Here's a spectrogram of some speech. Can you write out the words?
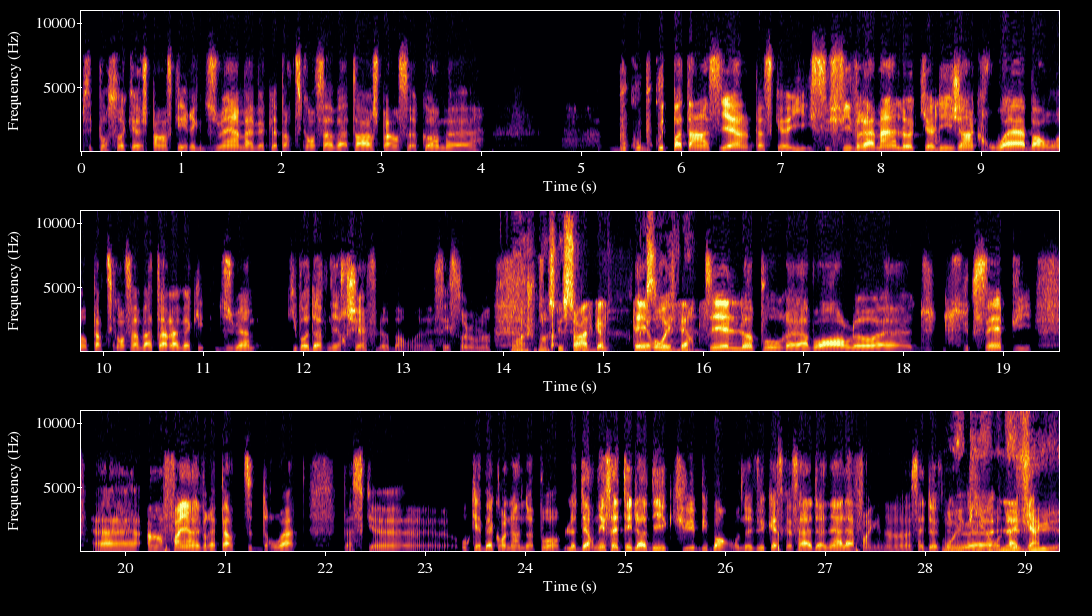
C'est pour ça que je pense qu'Éric Duhem, avec le Parti conservateur, je pense comme euh, beaucoup, beaucoup de potentiel parce qu'il suffit vraiment là, que les gens croient bon, au Parti conservateur avec du même qui va devenir chef, là. bon, euh, c'est sûr. Là. je pense que, je pense que le terreau est fertile là, pour euh, avoir là, euh, du, succès, puis enfin un vrai parti de droite. Parce que au Québec, on n'en a pas. Le dernier, été l'ADQ, puis bon, on a vu qu'est-ce que ça a donné à la fin. C'est devenu oui, on, a vu,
